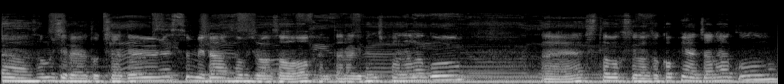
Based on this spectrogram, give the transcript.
자 사무실에 도착을 했습니다. 사무실 와서 간단하게 편집 하나 하고 네, 스타벅스 가서 커피 한 잔 하고.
